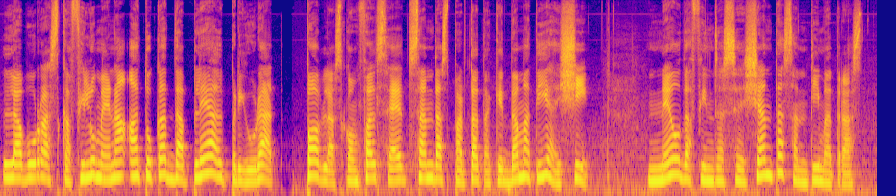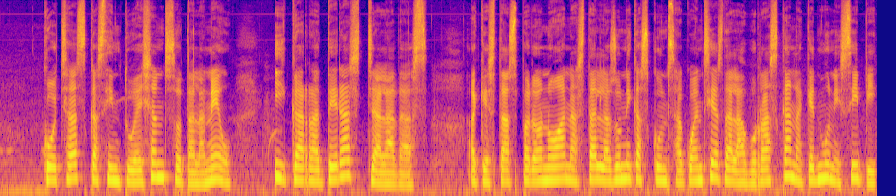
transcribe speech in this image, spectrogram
La borrasca Filomena ha tocat de ple al Priorat. Pobles com Falset s'han despertat aquest matí així. Neu de fins a 60 centímetres. Cotxes que s'intueixen sota la neu i carreteres gelades. Aquestes, però, no han estat les úniques conseqüències de la borrasca en aquest municipi,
